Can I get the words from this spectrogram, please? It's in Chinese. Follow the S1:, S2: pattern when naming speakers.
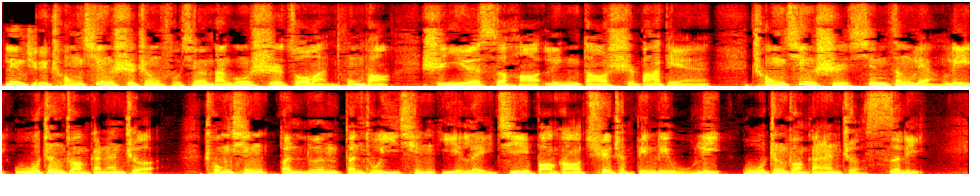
S1: 另据重庆市政府新闻办公室昨晚通报十一月四号零到十八点重庆市新增两例无症状感染者。重庆本轮本土疫情已累计报告确诊病例五例无症状感染者四例。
